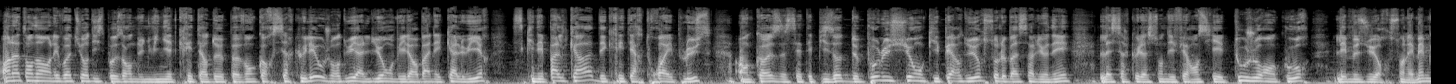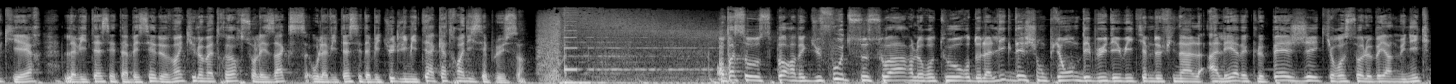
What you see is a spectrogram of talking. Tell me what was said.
En attendant, les voitures disposant d'une vignette critère 2 peuvent encore circuler aujourd'hui à Lyon, Villeurbanne et Caluire, ce qui n'est pas le cas des critères 3 et plus. En cause, cet épisode de pollution qui perdure sur le bassin lyonnais. La circulation différenciée est toujours en cours. Les mesures sont les mêmes qu'hier. La vitesse est abaissée de 20 km heure sur les axes où la vitesse est d'habitude limitée à 90 et plus. On passe au sport avec du foot ce soir. Le retour de la Ligue des Champions, début des huitièmes de finale aller avec le PSG qui reçoit le Bayern Munich.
